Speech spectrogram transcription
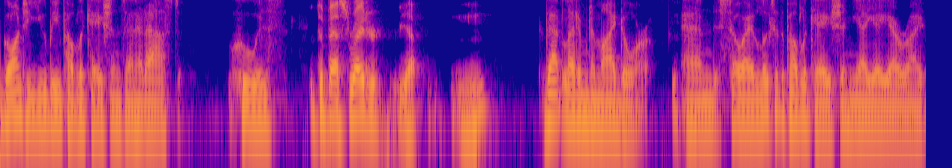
gone to UB Publications and had asked, "Who is The best writer. Yeah. Mm-hmm. That led him to my door. And so I looked at the publication. Yeah, yeah, yeah, right.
